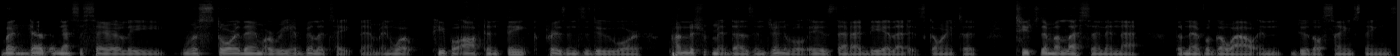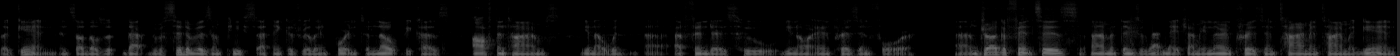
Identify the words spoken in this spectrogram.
but mm-hmm. doesn't necessarily restore them or rehabilitate them and what people often think prisons do or punishment does in general is that idea that it's going to teach them a lesson and that they'll never go out and do those same things again. And so those that recidivism piece I think is really important to note because oftentimes, you know, with uh, offenders who, you know, are in prison for um, drug offenses um, and things of that nature. I mean, they're in prison time and time again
